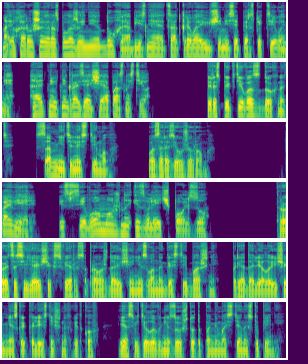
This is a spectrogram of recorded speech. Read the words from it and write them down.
Мое хорошее расположение духа объясняется открывающимися перспективами, отнюдь не грозящей опасностью». «Перспектива сдохнуть. Сомнительный стимул», — возразил Жером. «Поверь, из всего можно извлечь пользу». Троица сияющих сфер, сопровождающая незваных гостей башни, преодолела еще несколько лестничных витков и осветила внизу что-то помимо стены ступеней.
